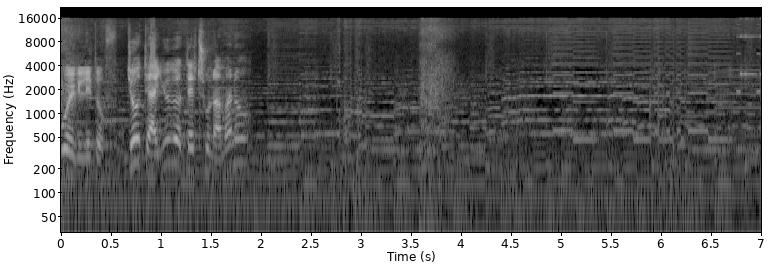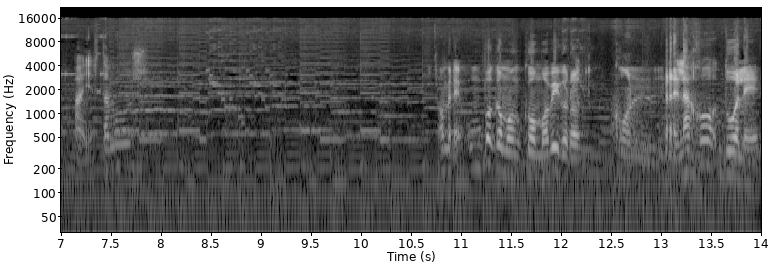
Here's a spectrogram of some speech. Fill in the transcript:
Wigglytuff. Yo te ayudo, te echo una mano. Ahí estamos. Hombre, un Pokémon como Vigoroth con relajo duele.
